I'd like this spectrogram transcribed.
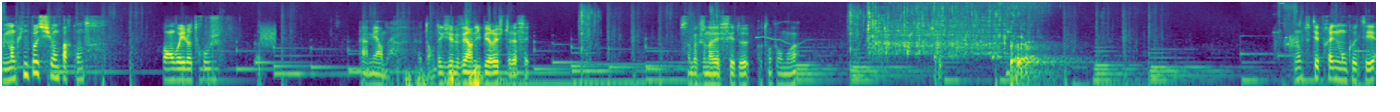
Il me manque une potion par contre. Pour envoyer l'autre rouge. Ah merde. Attends, dès que j'ai le verre libéré, je te la fais. Il semble que j'en avais fait deux, autant pour moi. Non, tout est prêt de mon côté.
